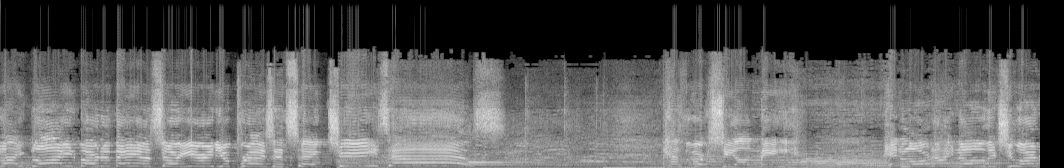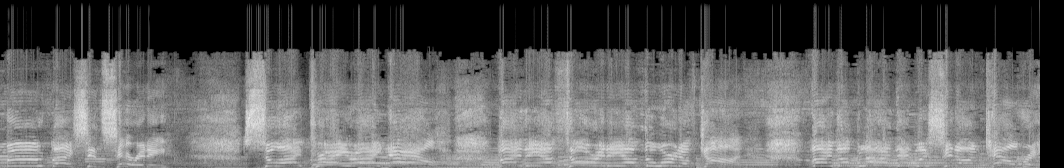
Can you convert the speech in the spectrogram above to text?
like blind Bartimaeus, are here in your presence saying, Jesus, have mercy on me. And Lord, I know that you are moved by sincerity. So I pray right now, by the authority of the Word of God, by the blood that was shed on Calvary,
